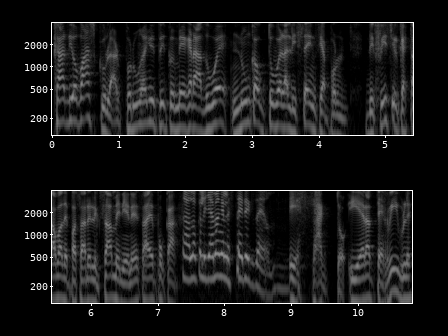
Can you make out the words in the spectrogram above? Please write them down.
cardiovascular por un año y pico y me gradué. Nunca obtuve la licencia por difícil que estaba de pasar el examen y en esa época O sea, lo que le llaman el state exam. Exacto. Y era terrible.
